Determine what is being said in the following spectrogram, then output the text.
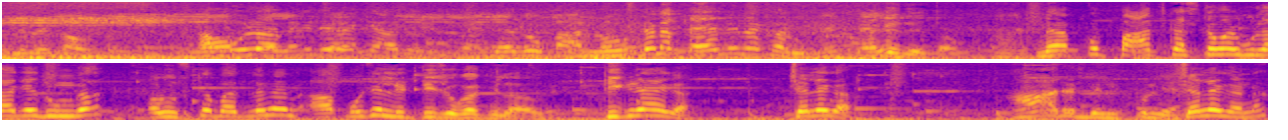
बदले में खाऊँगा बोलो आपके लिए क्या करूँ? पहले तो खा लो। ना ना पहले मैं पहले देता हूँ। मैं आपको पाँच कस्टमर बुला के दूँगा और उसके बदले में आप मुझे लिट्टी चोखा खिलाओगे। ठीक रहेगा? चलेगा? हाँ अरे बिल्कुल चलेगा ना?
